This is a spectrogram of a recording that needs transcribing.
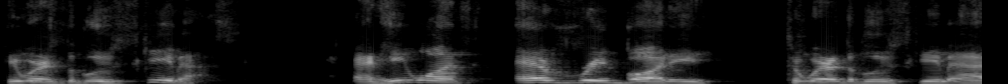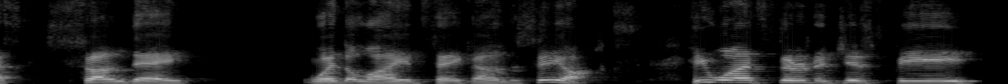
he wears the blue ski mask. And he wants everybody to wear the blue ski mask Sunday when the Lions take on the Seahawks. He wants there to just be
